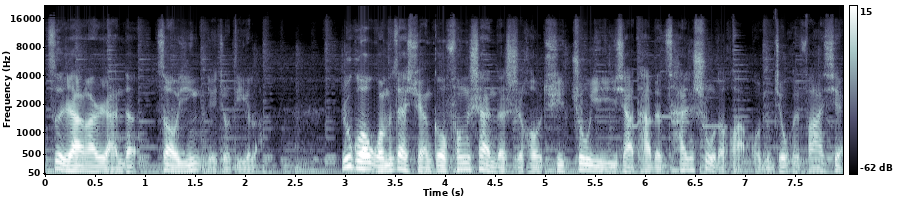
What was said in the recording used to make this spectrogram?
自然而然的噪音也就低了。如果我们在选购风扇的时候去注意一下它的参数的话，我们就会发现，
